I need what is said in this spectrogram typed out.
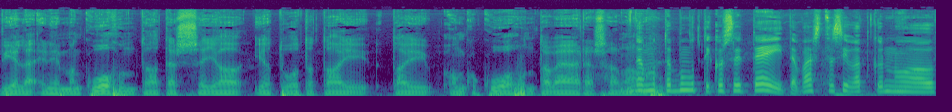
vielä enemmän kuohuntaa tässä, ja, ja tuota, tai, tai onko kuohunta väärä sana? No, mutta muuttiko se teitä? Vastasivatko nuo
